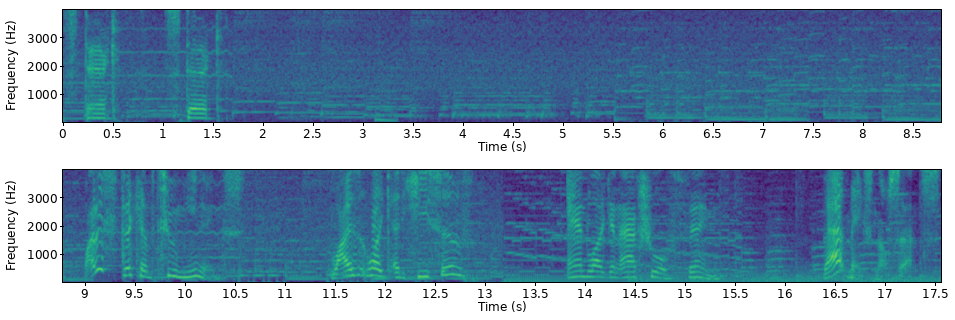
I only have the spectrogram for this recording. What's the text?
Stick. Stick. Why does stick have two meanings? Why is it like adhesive and like an actual thing? That makes no sense.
